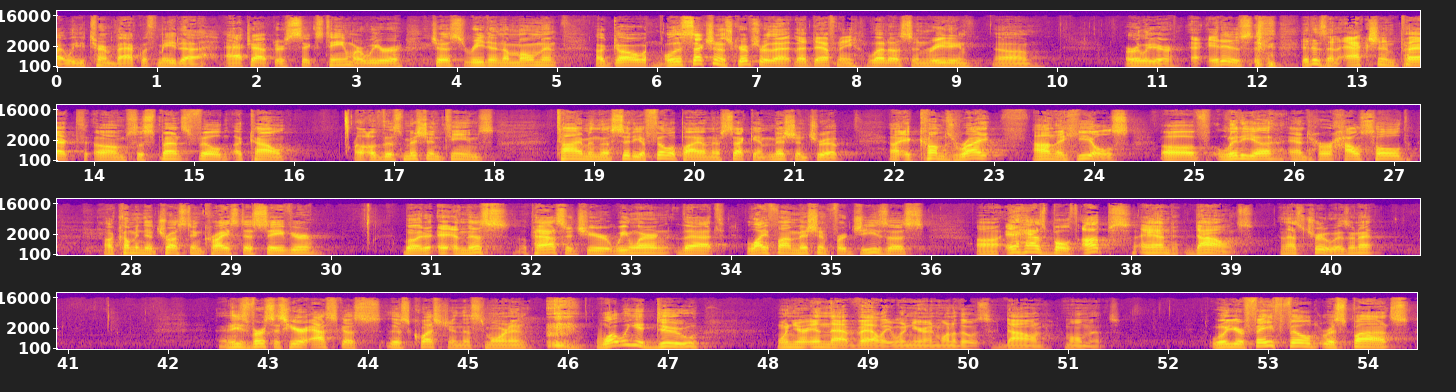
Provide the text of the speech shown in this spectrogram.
Right, will you turn back with me to Act chapter 16, where we were just reading a moment ago? Well, this section of scripture that, that Daphne led us in reading uh, earlier, it is, it is an action packed, um, suspense filled account of this mission team's time in the city of Philippi on their second mission trip. Uh, it comes right on the heels of Lydia and her household uh, coming to trust in Christ as Savior. But in this passage here, we learn that life on mission for Jesus, uh, it has both ups and downs. And that's true, isn't it? And these verses here ask us this question this morning What will you do when you're in that valley, when you're in one of those down moments? Will your faith filled response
